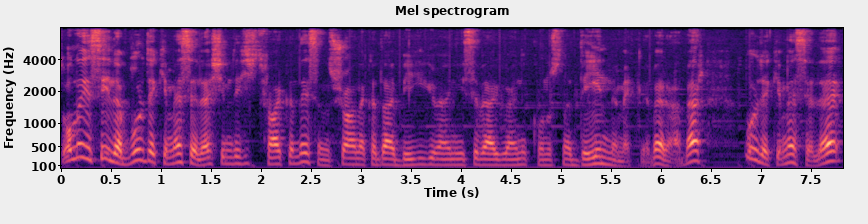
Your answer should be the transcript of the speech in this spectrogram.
Dolayısıyla buradaki mesele şimdi hiç farkındaysanız şu ana kadar bilgi güvenliği, siber güvenlik konusuna değinmemekle beraber buradaki mesele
